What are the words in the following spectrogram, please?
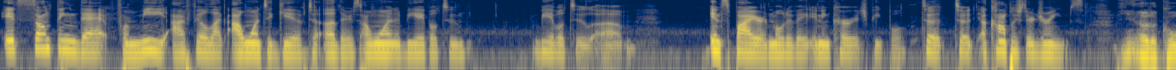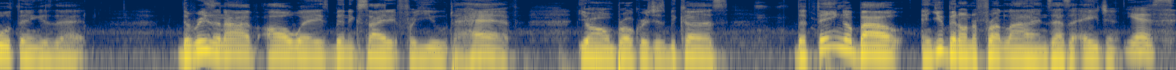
it's something that for me i feel like i want to give to others. I want to be able to be able to um, inspire and motivate and encourage people to to accomplish their dreams You know, the cool thing is that the reason I've always been excited for you to have your own brokerage is because the thing about, and you've been on the front lines as an agent, yes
